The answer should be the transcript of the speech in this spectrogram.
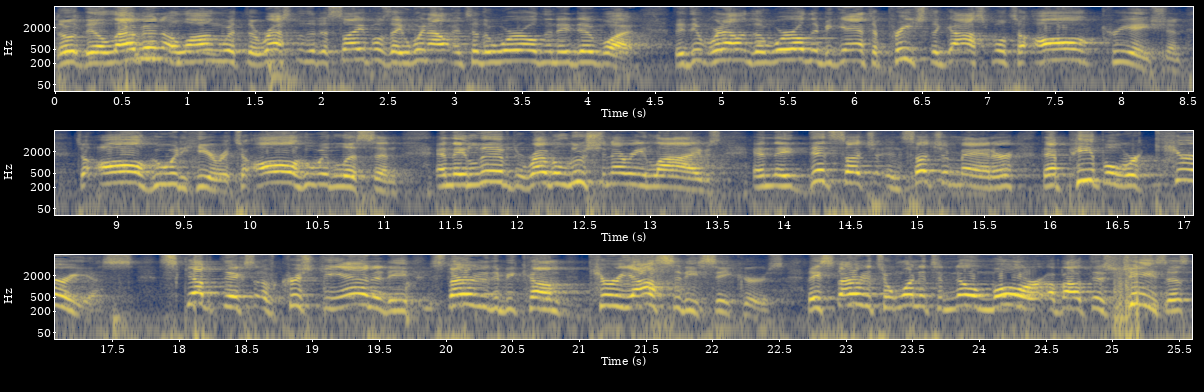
the, the 11, along with the rest of the disciples, they went out into the world and they did what? They did, went out into the world and they began to preach the gospel to all creation, to all who would hear it, to all who would listen. And they lived revolutionary lives. And they did such in such a manner that people were curious. Skeptics of Christianity started to become curiosity seekers. They started to wanted to know more about this Jesus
